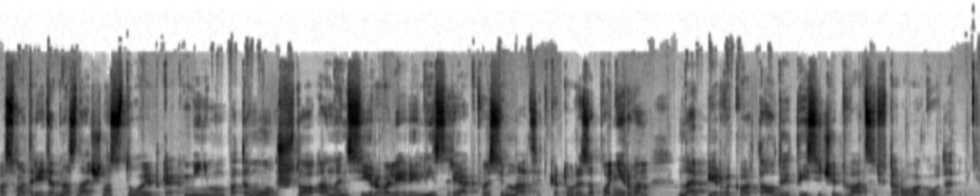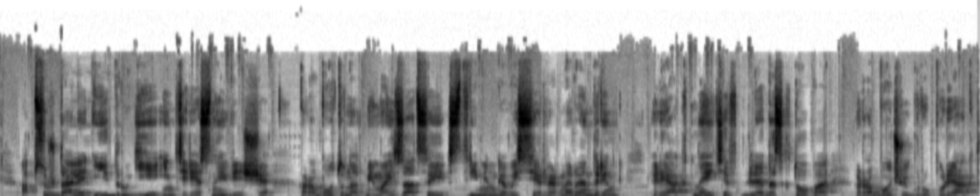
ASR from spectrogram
Посмотреть однозначно стоит, как минимум потому, что анонсировали релиз React 18, который запланирован на первый квартал 2022 года. Обсуждали и другие интересные вещи. Работу над мемоизацией, стриминговый серверный рендеринг, React Native для десктопа, рабочую группу React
